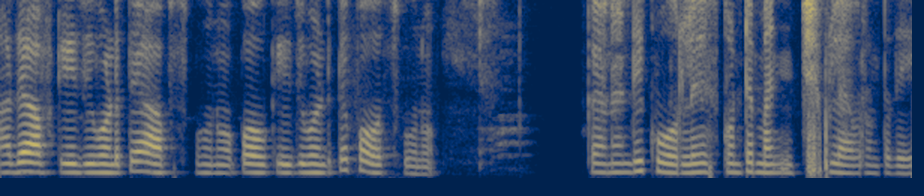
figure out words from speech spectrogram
అదే హాఫ్ కేజీ వండితే హాఫ్ స్పూను పావు కేజీ వండితే పావు స్పూను. కానండి కూరలో వేసుకుంటే మంచి ఫ్లేవర్ ఉంటుంది.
